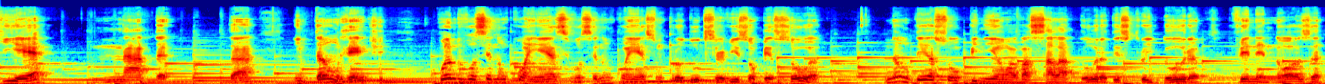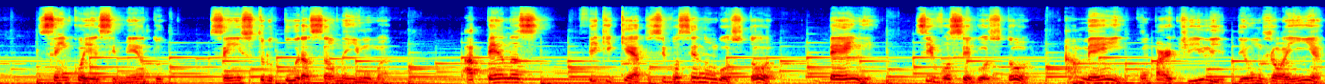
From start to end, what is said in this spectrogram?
que é nada, tá? Então, gente, quando você não conhece, você não conhece um produto, serviço ou pessoa, não dê a sua opinião avassaladora, destruidora, venenosa, sem conhecimento, sem estruturação nenhuma. Apenas fique quieto. Se você não gostou, bem. Se você gostou, amém. Compartilhe, dê um joinha.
